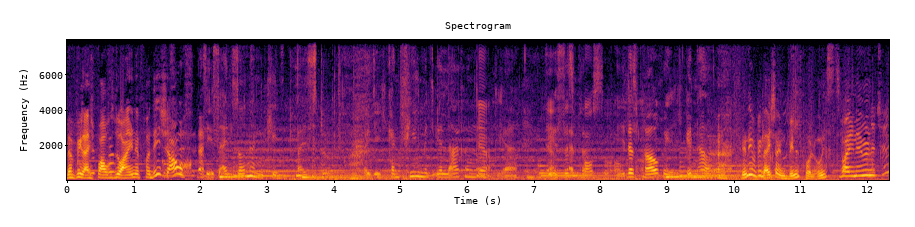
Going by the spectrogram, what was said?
Dann vielleicht brauchst du eine für dich auch. Sie ist ein Sonnenkind, weißt du. Ich kann viel mit ihr lachen. Ja. Und, ja, sie Ja, ist das einfach- brauchst du auch. Das brauche ich, genau. Könnt ihr vielleicht ein Bild von uns zwei nehmen? Natürlich.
